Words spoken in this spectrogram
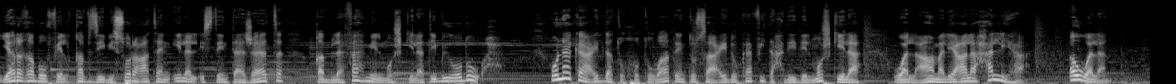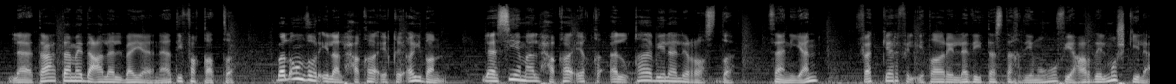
يرغب في القفز بسرعة إلى الاستنتاجات قبل فهم المشكلة بوضوح هناك عدة خطوات تساعدك في تحديد المشكلة والعمل على حلها. أولاً، لا تعتمد على البيانات فقط، بل انظر إلى الحقائق أيضاً، لا سيما الحقائق القابلة للرصد. ثانياً، فكر في الإطار الذي تستخدمه في عرض المشكلة.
